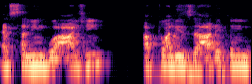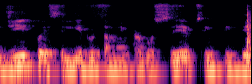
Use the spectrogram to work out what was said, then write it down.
essa linguagem atualizada, então indico esse livro também para você, para você entender.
